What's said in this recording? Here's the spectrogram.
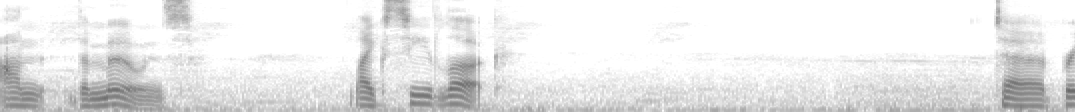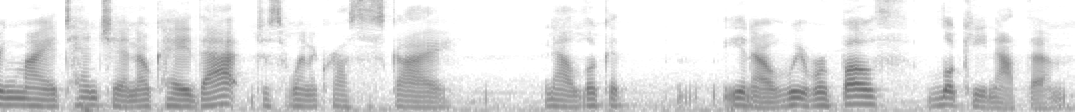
on the moons. Like see look. To bring my attention. Okay that just went across the sky. Now look at you know we were both looking at them.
